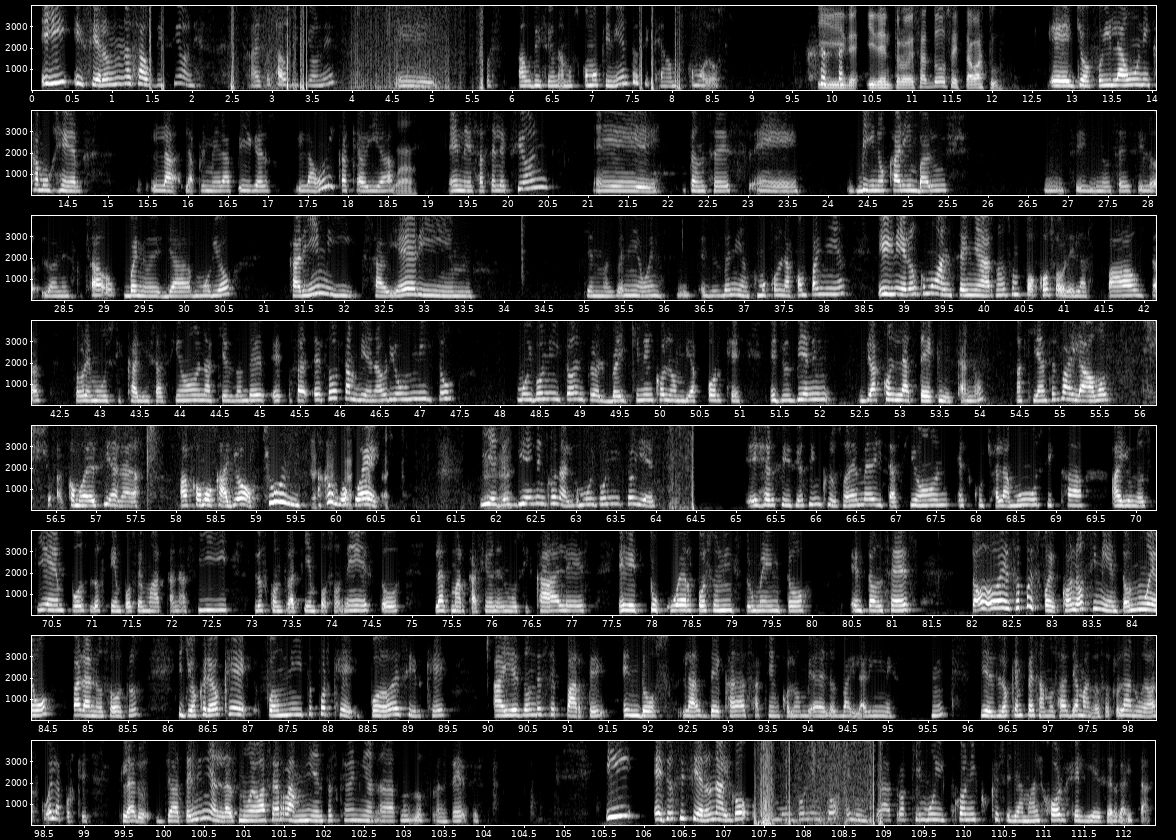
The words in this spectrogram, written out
y hicieron unas audiciones. A esas audiciones, eh, pues audicionamos como 500 y quedamos como 12. Y, dentro de esas 12 estabas tú. Eh, yo fui la única mujer, la, primera Bigger, la única que había en esa selección. Eh, entonces vino Karim Baruch, mm, no sé si lo, han escuchado, bueno, ya murió Karim y Xavier y mm, quién más venía, bueno, ellos venían como con la compañía y vinieron como a enseñarnos un poco sobre las pautas, sobre musicalización, aquí es donde, eh, o sea, eso también abrió un mito muy bonito dentro del breaking en Colombia porque ellos vienen ya con la técnica, ¿no? Aquí antes bailábamos, como decían, a, como cayó, chun, a como fue. Y ellos vienen con algo muy bonito y es ejercicios incluso de meditación, escucha la música, hay unos tiempos, los tiempos se marcan así, los contratiempos son estos, las marcaciones musicales, eh, tu cuerpo es un instrumento. Entonces, todo eso pues fue conocimiento nuevo para nosotros y yo creo que fue un mito porque puedo decir que ahí es donde se parte en dos las décadas aquí en Colombia de los bailarines. Y es lo que empezamos a llamar nosotros la nueva escuela, porque claro, ya tenían las nuevas herramientas que venían a darnos los franceses. Y ellos hicieron algo muy bonito en un teatro aquí muy icónico que se llama el Jorge Eliezer Gaitán.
